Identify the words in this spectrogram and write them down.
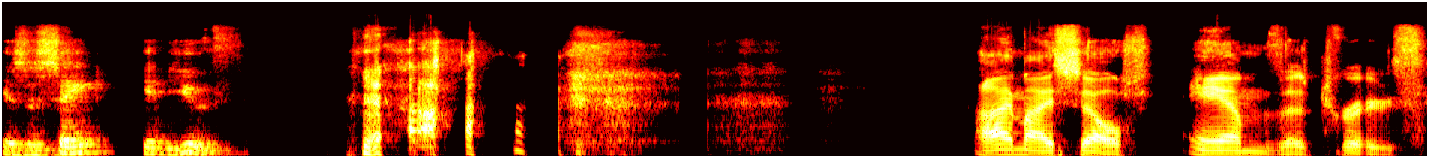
is a saint in youth. I myself am the truth.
